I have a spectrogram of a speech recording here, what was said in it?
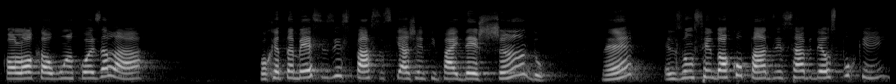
coloco alguma coisa lá. Porque também esses espaços que a gente vai deixando, né? Eles vão sendo ocupados e sabe Deus por quem.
